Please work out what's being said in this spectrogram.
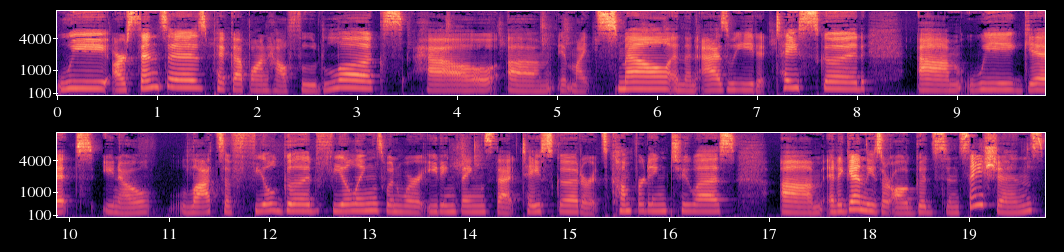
we our senses pick up on how food looks, how um, it might smell, and then as we eat, it tastes good. Um, we get, you know, lots of feel good feelings when we're eating things that taste good or it's comforting to us. Um, and again, these are all good sensations.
